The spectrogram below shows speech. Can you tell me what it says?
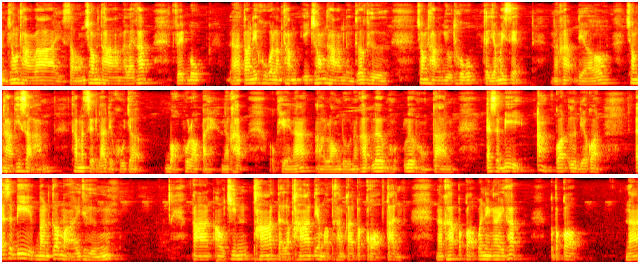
1 ช่องทางไลน์2ช่องทางอะไรครับ Facebook นะตอนนี้ครูกำลังทำอีกช่องทางหนึ่งก็คือช่องทาง YouTube แต่ยังไม่เสร็จนะครับ เดี๋ยวช่องทางที่ 3 ถ้ามันเสร็จแล้วเดี๋ยวครูจะบอกพวกเราไปนะครับ โอเคนะอลองดูนะครับ เริ่มเรื่องของการ SMB อะก่อนอื่นเดี๋ยวก่อน SMB มันก็หมายถึงการเอาชิ้นพาร์ทแต่ละพาร์ทเนี่ยมาทำการประกอบกันนะครับ ประกอบกันยังไงครับ ก็ประกอบ นะ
